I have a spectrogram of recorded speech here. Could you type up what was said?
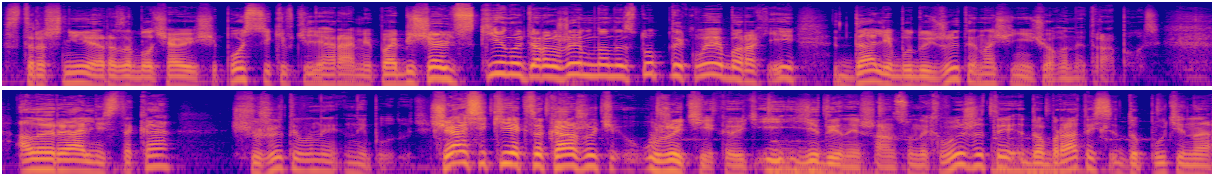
страшні розоблачаючі постіки в телеграмі, пообіцяють скинуть режим на наступних виборах і далі будуть жити, наче нічого не трапилось. Але реальність така Що жити вони не будуть. Часики, як то кажуть, уже тікають, і єдиний шанс у них вижити добратись до Путіна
